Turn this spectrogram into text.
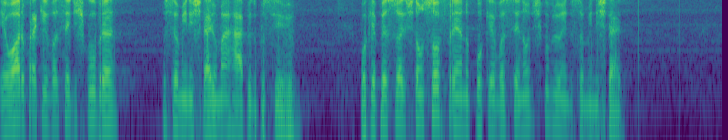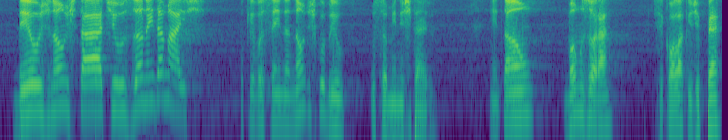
Eu oro para que você descubra o seu ministério o mais rápido possível. Porque pessoas estão sofrendo porque você não descobriu ainda o seu ministério. Deus não está te usando ainda mais, porque você ainda não descobriu o seu ministério. Então, vamos orar. Se coloque de pé.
